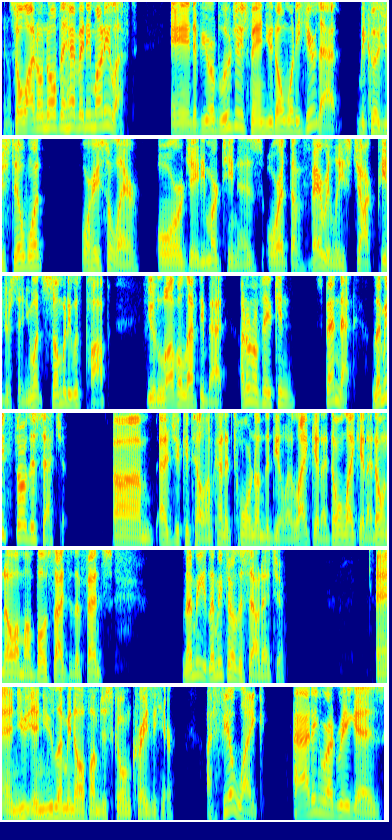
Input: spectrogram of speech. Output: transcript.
Yep. So I don't know if they have any money left. And if you're a Blue Jays fan, you don't want to hear that because you still want Jorge Soler or JD Martinez or at the very least Joc Pederson. You want somebody with pop. You'd love a lefty bat. I don't know if they can spend that. Let me throw this at you. Um, as you can tell, I'm kind of torn on the deal. I like it. I don't like it. I don't know. I'm on both sides of the fence. Let me let me throw this out at you. And, and you and you let me know if I'm just going crazy here. I feel like adding Rodriguez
